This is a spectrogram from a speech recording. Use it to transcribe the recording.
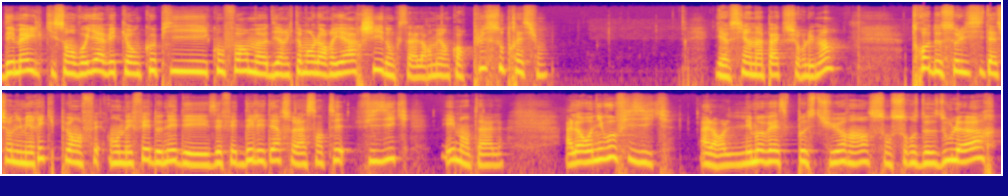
des mails qui sont envoyés avec en copie conforme directement leur hiérarchie, donc ça leur met encore plus sous pression. Il y a aussi un impact sur l'humain. Trop de sollicitations numériques peut en, effet donner des effets délétères sur la santé physique et mentale. Alors au niveau physique, alors les mauvaises postures hein, sont source de douleur.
